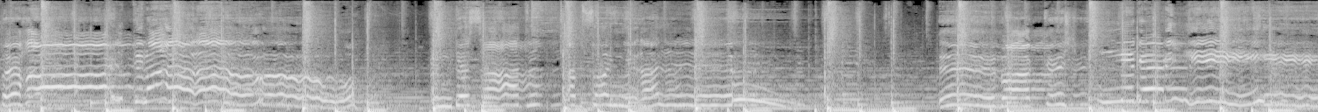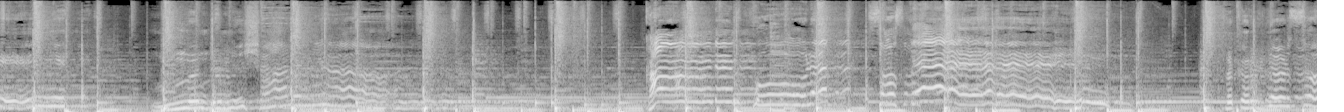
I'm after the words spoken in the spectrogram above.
በኃይል ግላው እንደ ሳት ጠብሶኛል እባክሽ ንገሪኝ ምንድን ይሻለኛል? ከአንድም ሁለት ሶስቴ ፍቅር ደርሶብኛል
